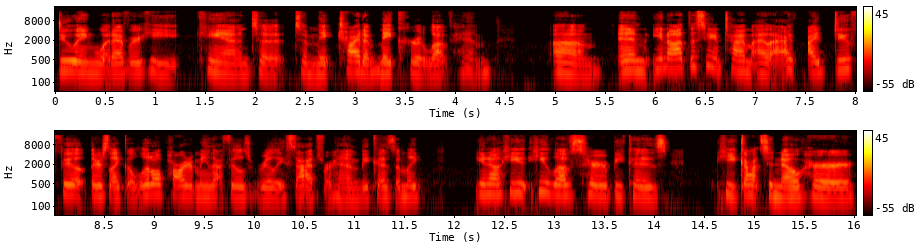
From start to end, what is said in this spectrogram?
doing whatever he can to to make try to make her love him um, and you know, at the same time, I, I I do feel there's like a little part of me that feels really sad for him because I'm like, you know, he he loves her because he got to know her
